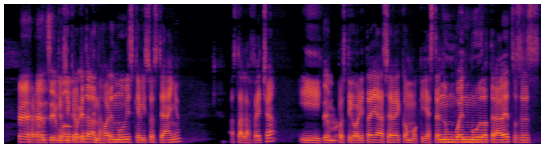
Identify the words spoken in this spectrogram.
Pero yo sí creo que es de las mejores movies que he visto este año, hasta la fecha. Y pues digo, ahorita ya se ve como que ya está en un buen mood otra vez, entonces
